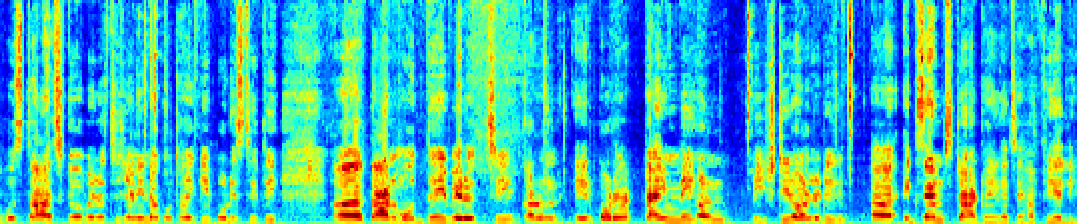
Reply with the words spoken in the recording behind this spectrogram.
অবস্থা, আজকেও বেরোচ্ছি, জানি না কোথায় কি পরিস্থিতি। তার মধ্যেই বেরোচ্ছি, কারণ এরপরে আর টাইম নেই, কারণ বৃষ্টির অলরেডি এক্সাম স্টার্ট হয়ে গেছে হাফ ইয়ারলি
